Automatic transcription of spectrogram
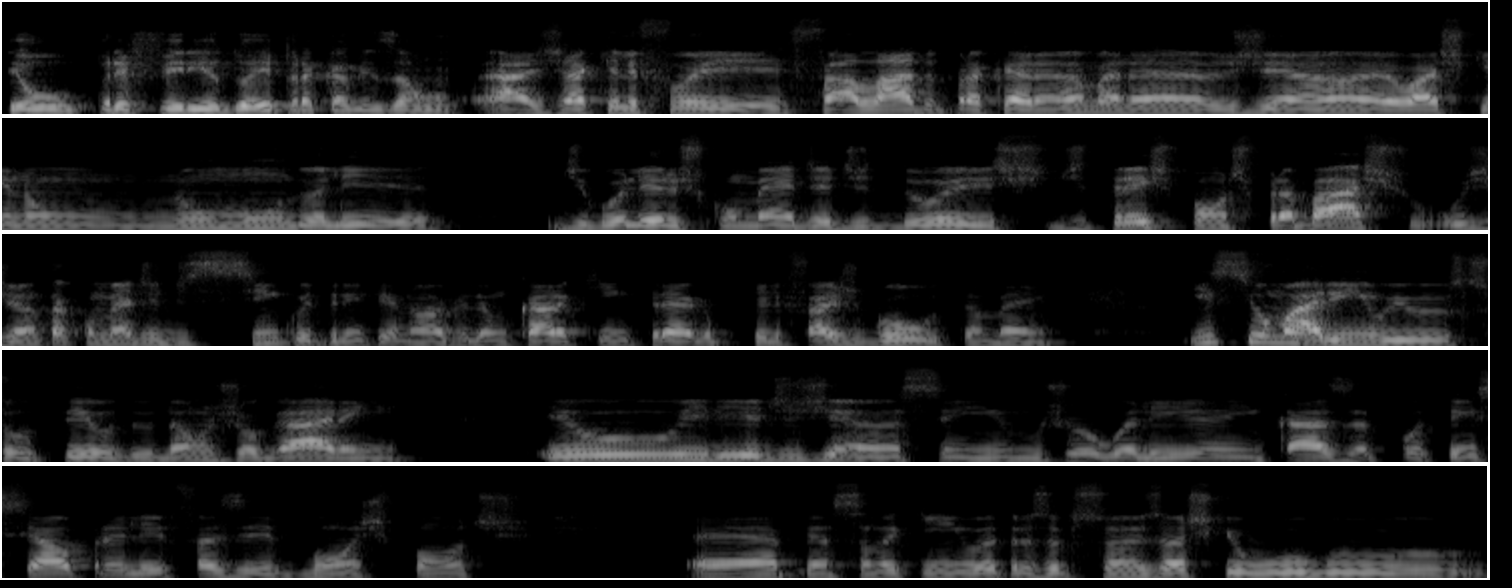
teu preferido aí para a camisa 1? Ah, já que ele foi falado para caramba, né? O Jean, eu acho que num, num mundo ali de goleiros com média de dois, de três pontos para baixo, o Jean está com média de 5,39. Ele é um cara que entrega, porque ele faz gol também. E se o Marinho e o Solteudo não jogarem, eu iria de Jean, assim, um jogo ali em casa potencial para ele fazer bons pontos. É, pensando aqui em outras opções, acho que o Hugo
